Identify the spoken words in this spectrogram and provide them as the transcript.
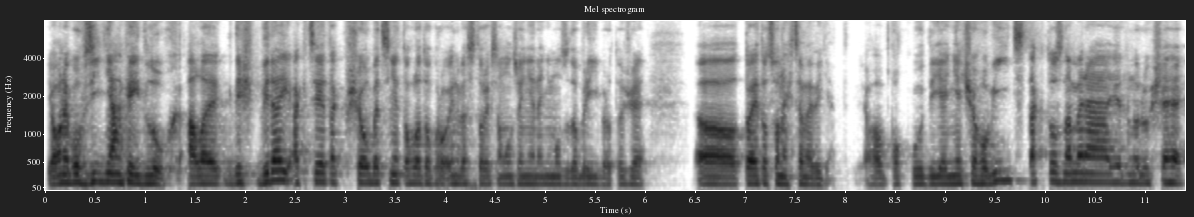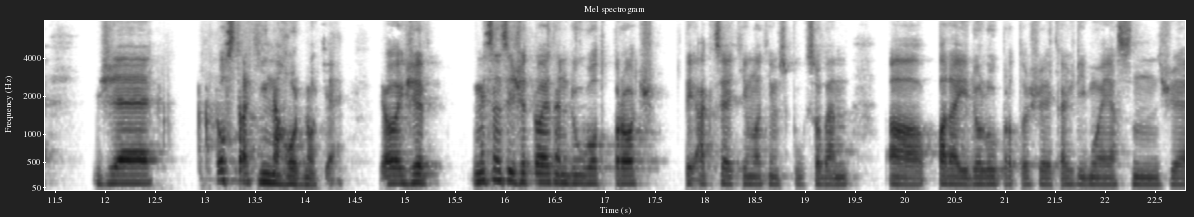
Jo, nebo vzít nějaký dluh, ale když vydají akcie, tak všeobecně tohleto pro investory samozřejmě není moc dobrý, protože to je to, co nechceme vidět. Jo, pokud je něčeho víc, tak to znamená jednoduše, že to ztratí na hodnotě. Jo, takže myslím si, že to je ten důvod, proč ty akcie tímhle tím způsobem uh, padají dolů, protože každému je jasný, že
